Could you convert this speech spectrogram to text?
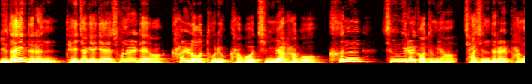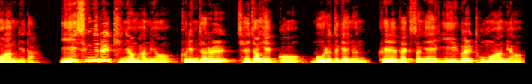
유다인들은 대적에게 손을 대어 칼로 도륙하고 진멸하고 큰 승리를 거두며 자신들을 방어합니다. 이 승리를 기념하며 불임절을 제정했고 모르드게는 그의 백성의 이익을 도모하며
